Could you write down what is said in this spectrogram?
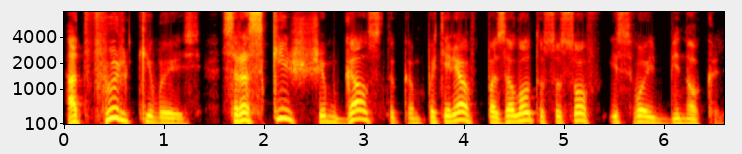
отфыркиваясь, с раскисшим галстуком, потеряв по золоту сусов и свой бинокль.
